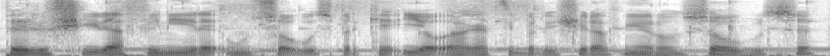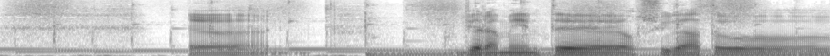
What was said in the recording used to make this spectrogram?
per riuscire a finire un Souls. Perché io, ragazzi, per riuscire a finire un Souls, eh, veramente ho sudato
